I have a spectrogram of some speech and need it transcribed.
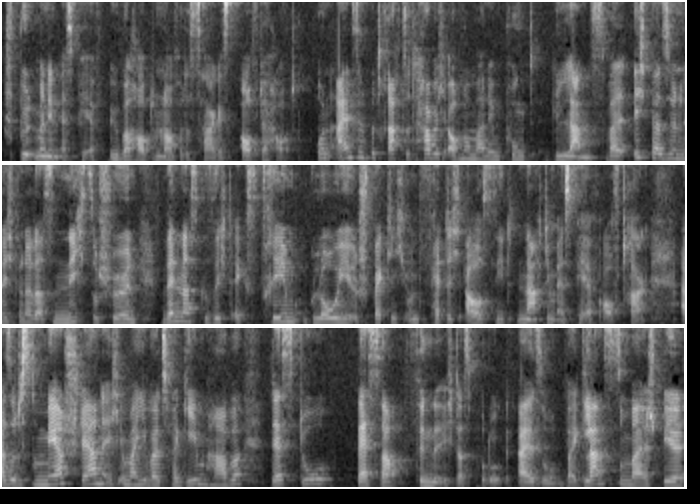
Spürt man den SPF überhaupt im Laufe des Tages auf der Haut? Und einzeln betrachtet habe ich auch nochmal den Punkt Glanz, weil ich persönlich finde das nicht so schön, wenn das Gesicht extrem glowy, speckig und fettig aussieht nach dem SPF-Auftrag. Also desto mehr Sterne ich immer jeweils vergeben habe, desto besser finde ich das Produkt. Also bei Glanz zum Beispiel,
